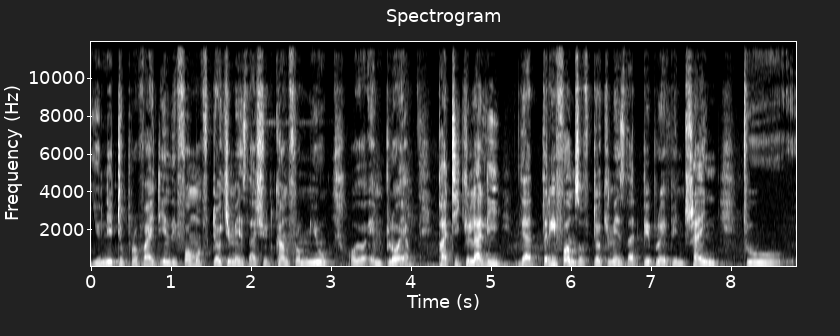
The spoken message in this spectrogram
you need to provide in the form of documents that should come from you or your employer particularly there are three forms of documents that people have been trying to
